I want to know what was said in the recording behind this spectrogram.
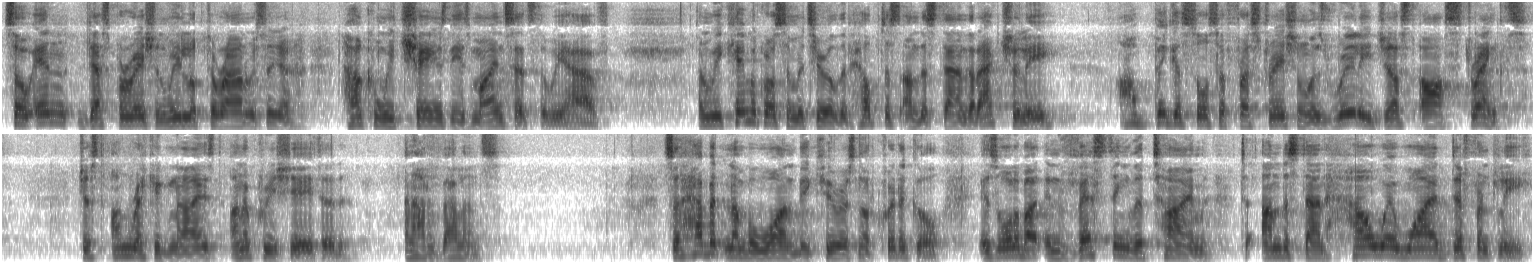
So, in desperation, we looked around, we said, How can we change these mindsets that we have? And we came across a material that helped us understand that actually, our biggest source of frustration was really just our strengths, just unrecognized, unappreciated, and out of balance. So, habit number one, be curious, not critical, is all about investing the time to understand how we're wired differently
